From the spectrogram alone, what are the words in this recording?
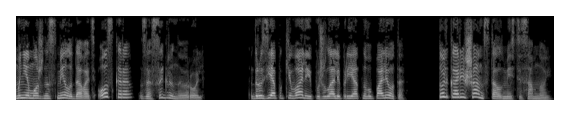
Мне можно смело давать Оскара за сыгранную роль. Друзья покивали и пожелали приятного полета. Только Аришан стал вместе со мной.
